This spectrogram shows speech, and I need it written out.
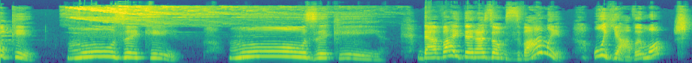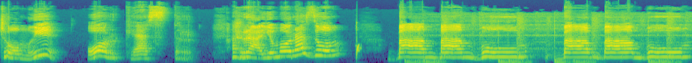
Звуки музики. Музики. Давайте разом з вами уявимо, що ми оркестр. Граємо разом. Бам-бам-бум, бам-бам-бум.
